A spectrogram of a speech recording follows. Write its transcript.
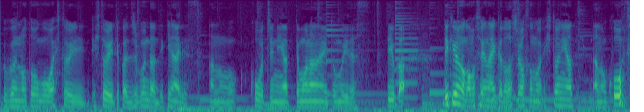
部分の統合は一人一人というか自分ではできないですあのコーチにやってもらわないと無理ですっていうかできるのかもしれないけど私はその人にあのコーチ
